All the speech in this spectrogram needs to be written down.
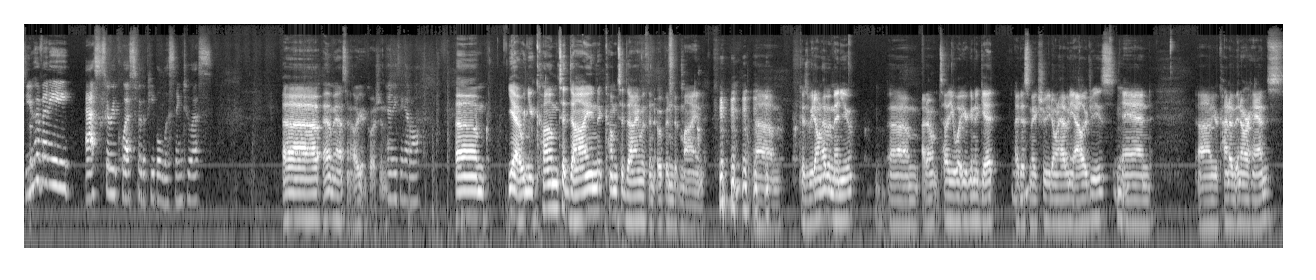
Do you have any asks or requests for the people listening to us? Uh, oh man, that's another good question. Anything at all? Um, yeah, when you come to dine, come to dine with an opened mind. Because we don't have a menu. Um, I don't tell you what you're gonna get. I just make sure you don't have any allergies, Mhm. and uh, you're kind of in our hands,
